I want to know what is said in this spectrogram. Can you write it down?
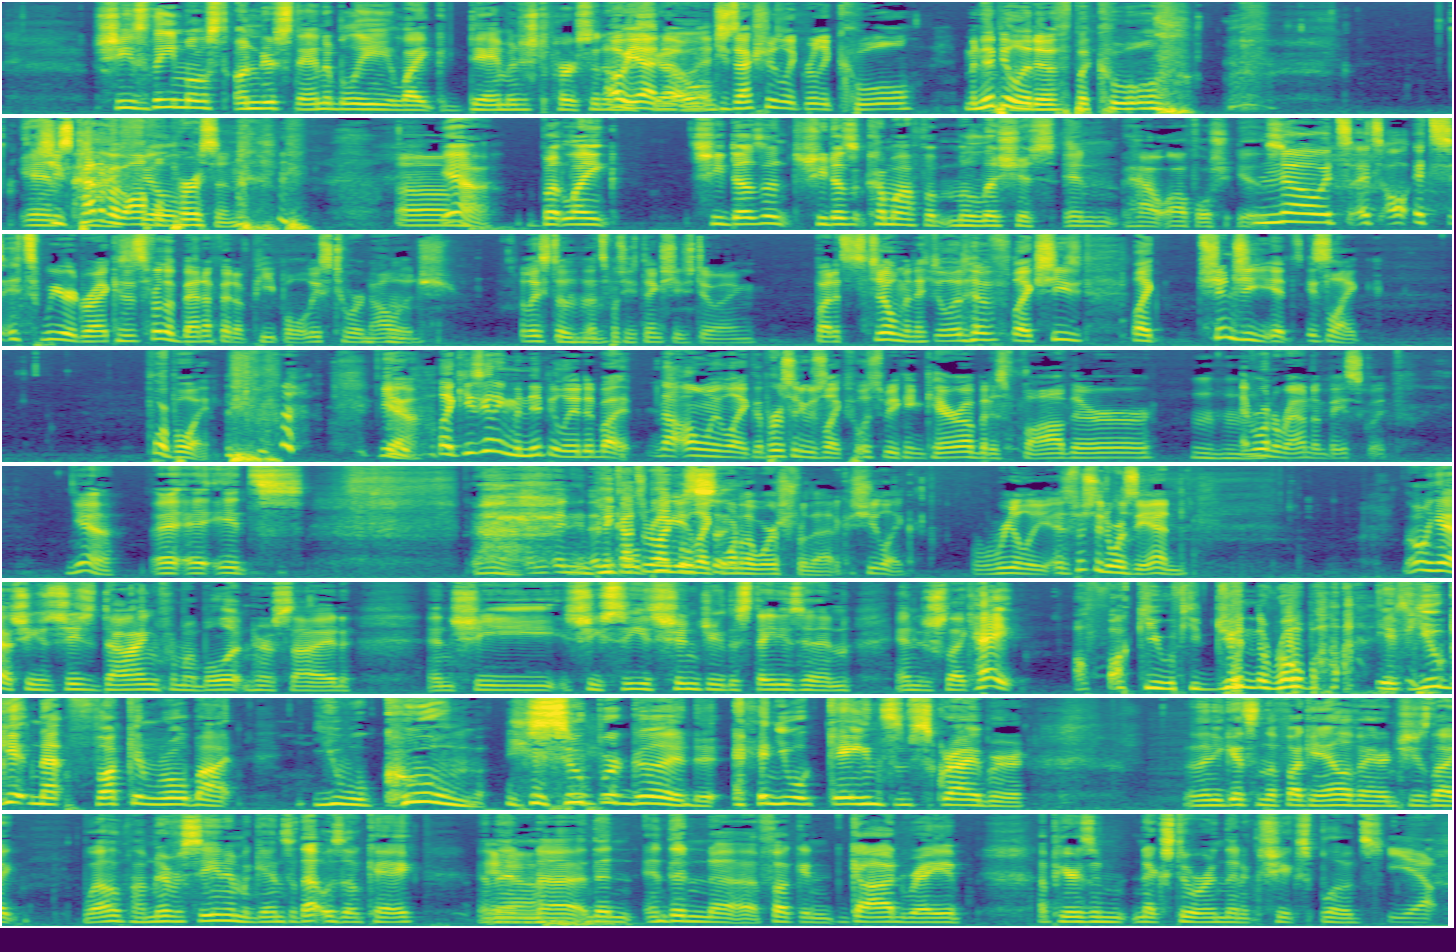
she's the most understandably like damaged person in Oh the yeah, show. no, and she's actually like really cool, manipulative but cool. And she's kind of an I awful feel- person. um, yeah, but like she doesn't she doesn't come off of malicious in how awful she is. No, it's it's all it's it's weird, right? Because it's for the benefit of people, at least to Mm-hmm. her knowledge. At least uh that's what she thinks she's doing. But it's still manipulative. Like she's like Shinji It's is like poor boy. yeah, like he's getting manipulated by not only like the person he was like supposed to be taking care of, but his father, Mm-hmm. everyone around him, basically. yeah. I- I- It's And, and, And and people- Katsuragi is like say- one of the worst for that because she like really, especially towards the end. oh yeah, she's she's dying from a bullet in her side, and she she sees Shinji the state he's in, and just like, hey, I'll fuck you if you get in the robot. if you get in that fucking robot, you will coom super good and you will gain subscriber. And then he gets in the fucking elevator and she's like, "Well, I'm never seeing him again, so that was okay." And then uh, then and then uh, fucking God Rei appears in, next to her and then she explodes. Yep.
